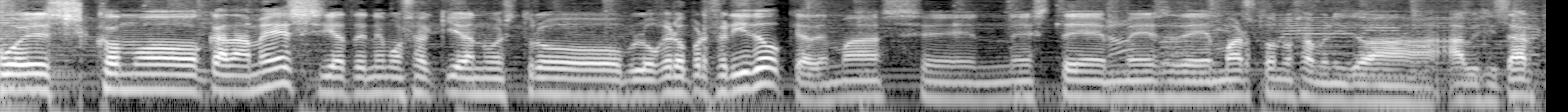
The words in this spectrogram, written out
Pues como cada mes ya tenemos aquí a nuestro bloguero preferido, que además en este mes de marzo nos ha venido a, a visitar.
